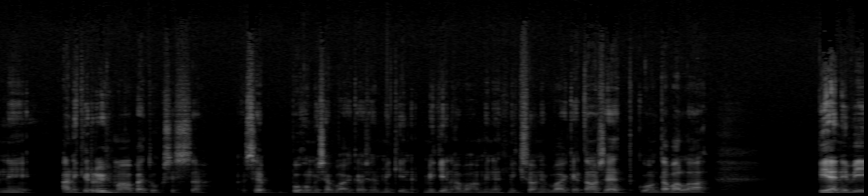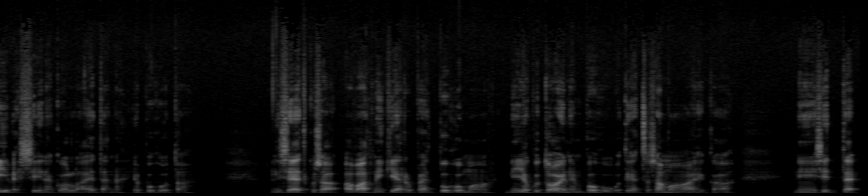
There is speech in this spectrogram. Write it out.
niin ainakin ryhmäopetuksissa se puhumisen vaikeus ja mikin, mikin avaaminen, että miksi se on niin vaikeaa, on se, että kun on tavallaan pieni viive siinä, kun ollaan etänä ja puhutaan, niin se, että kun sä avaat mikin ja rupeat puhumaan, niin joku toinen puhuu, tiedätkö, samaan aikaan, niin sitten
